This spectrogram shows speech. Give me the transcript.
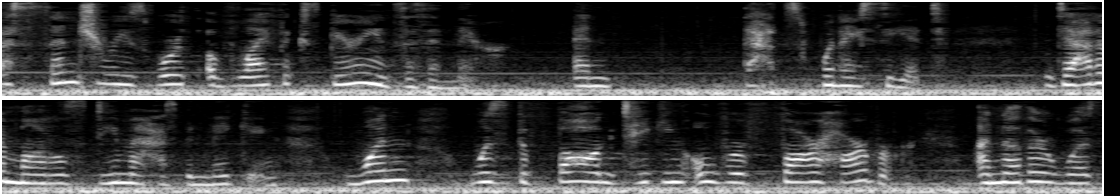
a century's worth of life experiences in there. And that's when I see it. Data models Dima has been making. One was the fog taking over Far Harbor. Another was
